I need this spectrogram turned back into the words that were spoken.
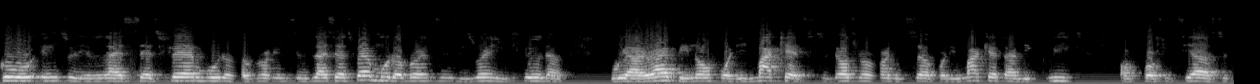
go into the laissez-faire mode of running things. Laissez-faire mode of running things is when you feel that we are ripe enough for the market to just run itself, for the market and the greed of profiteers to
